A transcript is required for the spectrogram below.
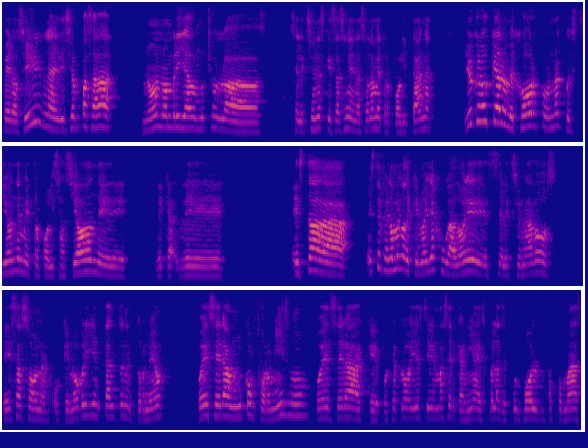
pero sí, la edición pasada no, no han brillado mucho las selecciones que se hacen en la zona metropolitana. Yo creo que a lo mejor por una cuestión de metropolización, de, de, de, esta, este fenómeno de que no haya jugadores seleccionados de esa zona o que no brillen tanto en el torneo, puede ser a un conformismo, puede ser a que, por ejemplo, ellos tienen más cercanía a escuelas de fútbol un poco más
